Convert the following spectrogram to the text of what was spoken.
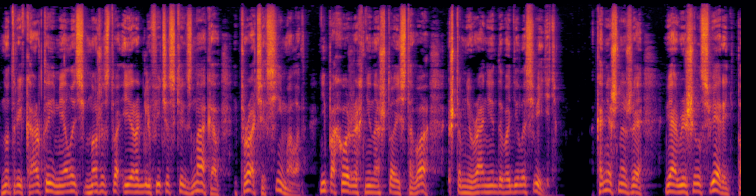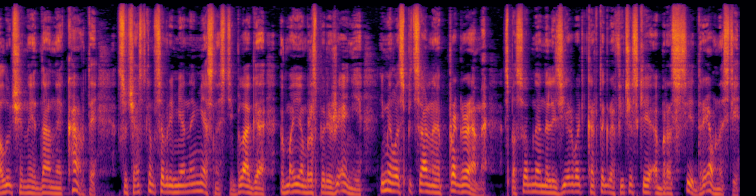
внутри карты имелось множество иероглифических знаков и прочих символов, не похожих ни на что из того, что мне ранее доводилось видеть. Конечно же, я решил сверить полученные данные карты с участком современной местности, благо в моем распоряжении имелась специальная программа, способная анализировать картографические образцы древности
